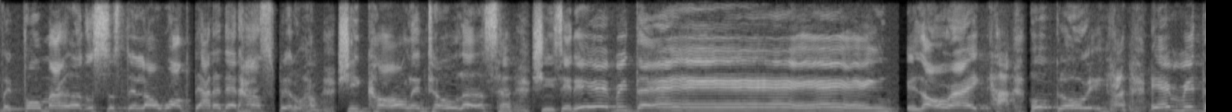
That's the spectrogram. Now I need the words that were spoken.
before my other sister-in-law walked out of that hospital, um, she called and told us, she said, everything is all right. Oh, glory. Everything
